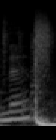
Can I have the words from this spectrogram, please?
Internet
